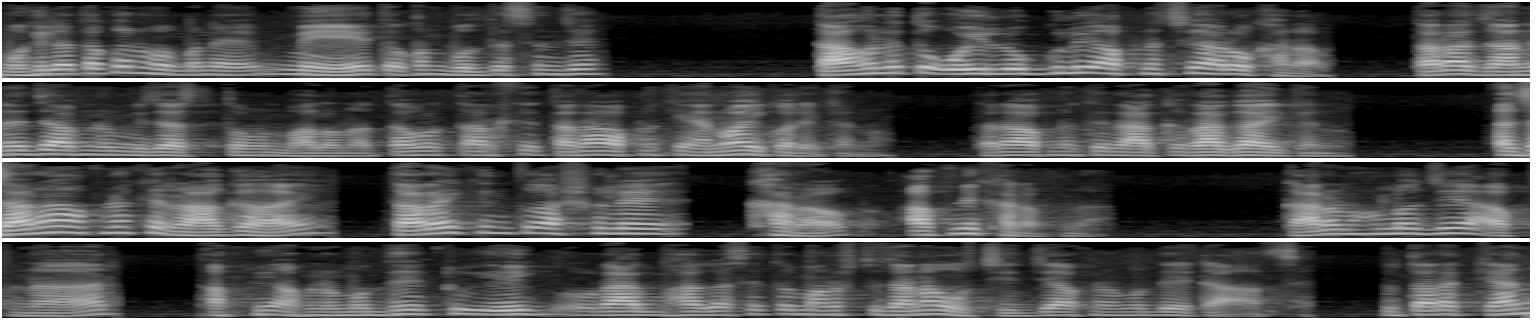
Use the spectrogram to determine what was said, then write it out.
মহিলা তখন মানে মেয়ে তখন বলতেছেন যে, তাহলে তো ওই লোকগুলোই আপনার চেয়ে আরও খারাপ। তারা জানে যে আপনার মেজাজ তেমন ভালো না। তাহলে তারকে, তারা আপনাকে অ্যানয় করে কেন? তারা আপনাকে রাগ- রাগায় কেন? আর যারা আপনাকে রাগায়, তারাই কিন্তু আসলে খারাপ, আপনি খারাপ না। কারণ হলো যে আপনার, আপনি আপনার মধ্যে একটু এই রাগ ভাগ আছে, তো মানুষ তো জানা উচিত যে আপনার মধ্যে এটা আছে। তো তারা কেন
